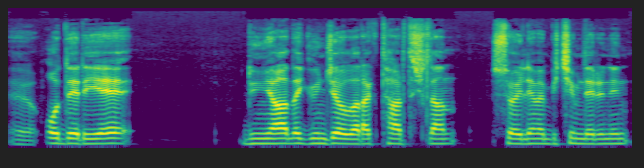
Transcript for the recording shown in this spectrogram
e, o deriye dünyada güncel olarak tartışılan söyleme biçimlerinin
